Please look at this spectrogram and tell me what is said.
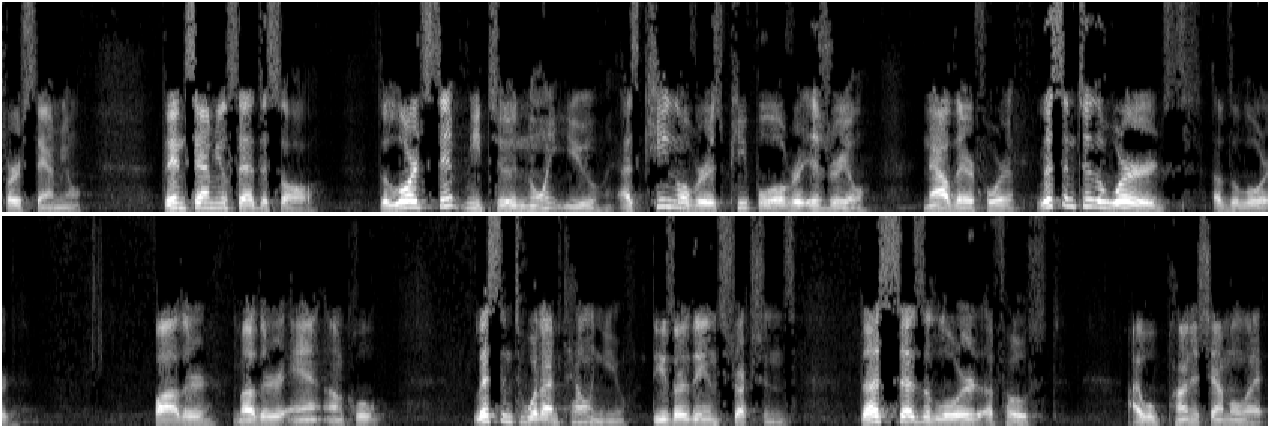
1 Samuel Then Samuel said to Saul, The Lord sent me to anoint you as king over his people, over Israel. Now, therefore, listen to the words of the Lord. Father, mother, aunt, uncle, listen to what I'm telling you. These are the instructions. Thus says the Lord of hosts I will punish Amalek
